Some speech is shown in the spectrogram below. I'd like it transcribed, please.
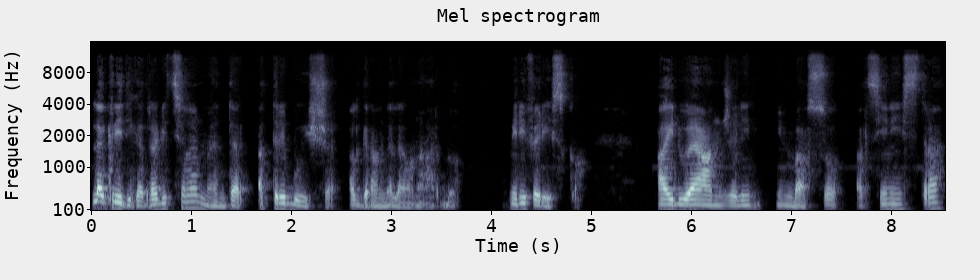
la critica tradizionalmente attribuisce al grande Leonardo. Mi riferisco ai due angeli in basso a sinistra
